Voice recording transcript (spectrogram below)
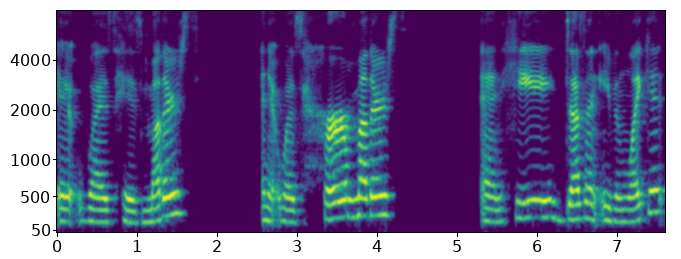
it was his mother's and it was her mother's and he doesn't even like it.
